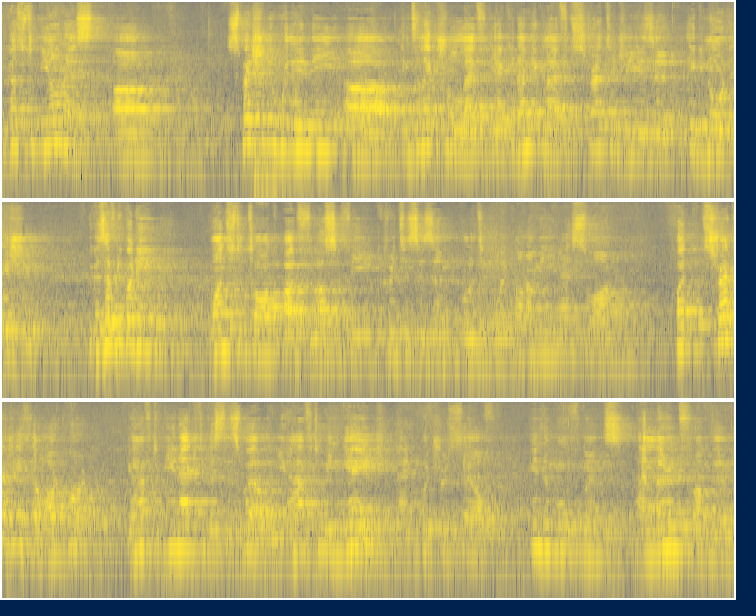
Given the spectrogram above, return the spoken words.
Because to be honest, um, especially within the uh, intellectual left, the academic left, strategy is an ignored issue. Because everybody wants to talk about philosophy, criticism, political economy, and so on. But strategy is the hard work. You have to be an activist as well, and you have to engage and put yourself in the movements and learn from them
